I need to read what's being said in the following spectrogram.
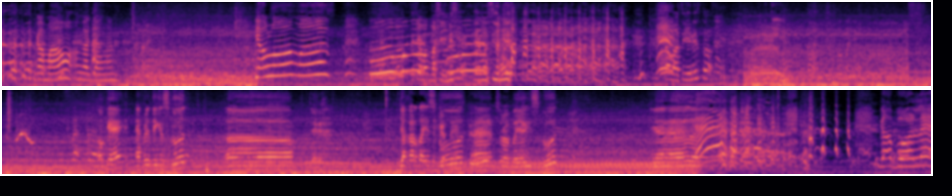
Nggak mau, nggak jangan. Ya Allah. Kayak masih ini sih, kayak masih ini. Kayak masih ini tuh. Oke, everything is good. Uh, Jakarta is good, and Surabaya is good. Ya. Nggak boleh,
